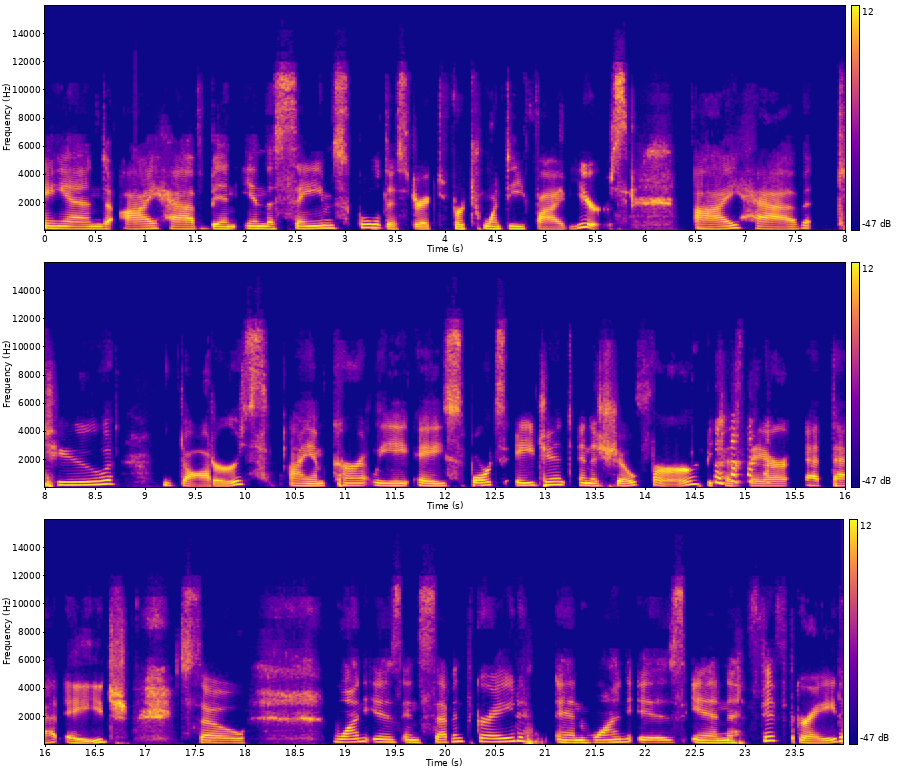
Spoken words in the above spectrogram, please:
and I have been in the same school district for 25 years. I have two daughters. I am currently a sports agent and a chauffeur because they're at that age. So one is in seventh grade and one is in fifth grade,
